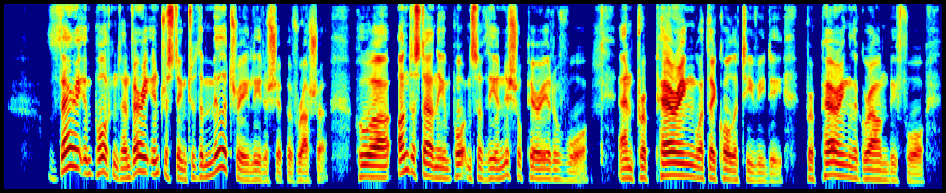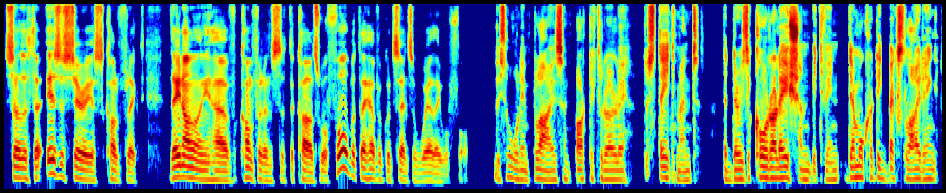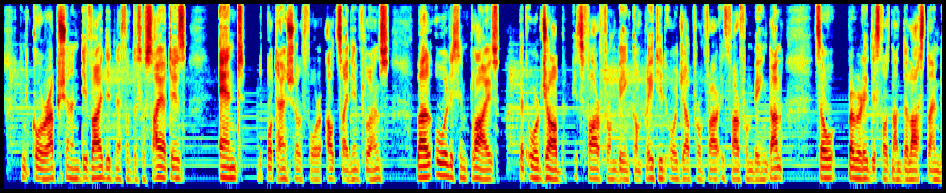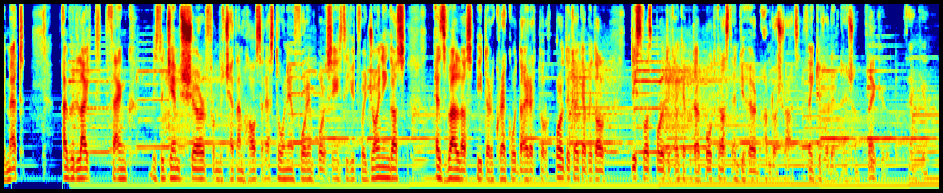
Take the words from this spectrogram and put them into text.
very important and very interesting to the military leadership of Russia, who uh, understand the importance of the initial period of war and preparing what they call a TVD, preparing the ground before, so that there is a serious conflict. They not only have confidence that the cards will fall, but they have a good sense of where they will fall. This all implies, and particularly the statement that there is a correlation between democratic backsliding and corruption and dividedness of the societies and the potential for outside influence. Well, all this implies that our job is far from being completed, our job from far is far from being done. So probably this was not the last time we met. I would like to thank Mr. James Sherr from the Chatham House and Estonian Foreign Policy Institute for joining us, as well as Peter Kreko, Director of Political Capital. This was Political Capital Podcast, and you heard Andras Rácz. Thank you for the attention. Thank you. Thank you.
